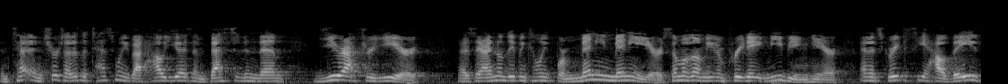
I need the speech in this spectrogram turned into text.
And, te- and church, that is a testimony about how you guys invested in them year after year. And I say, I know they've been coming for many, many years. Some of them even predate me being here. And it's great to see how they've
